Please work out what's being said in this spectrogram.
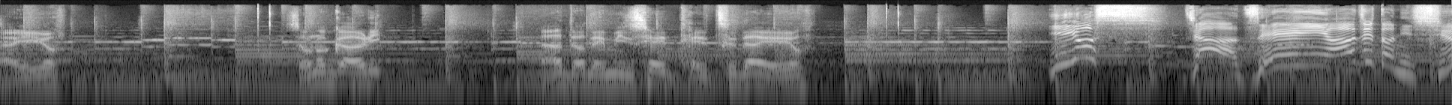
はいよ。その代わり後で店手伝えよ。トに集合。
